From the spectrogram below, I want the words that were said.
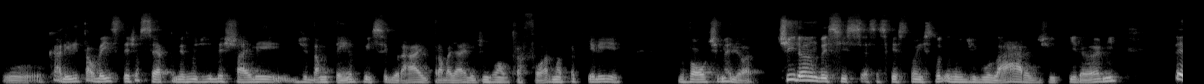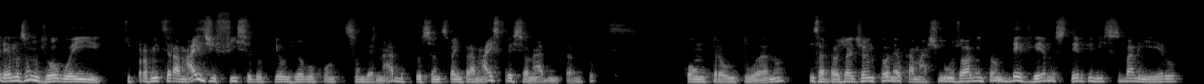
o, o Carilli talvez esteja certo mesmo de deixar ele, de dar um tempo e segurar e trabalhar ele de uma outra forma para que ele volte melhor. Tirando esses, essas questões todas de Goulart, de Pirani, teremos um jogo aí que provavelmente será mais difícil do que o jogo contra o São Bernardo, porque o Santos vai entrar mais pressionado em campo contra o Ituano. Isabel já adiantou, né? O Camacho não joga, então devemos ter Vinícius Balieiro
